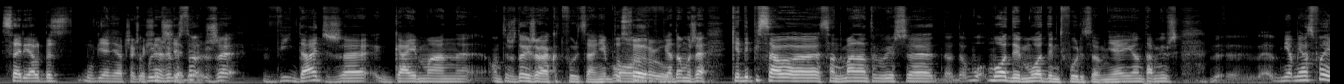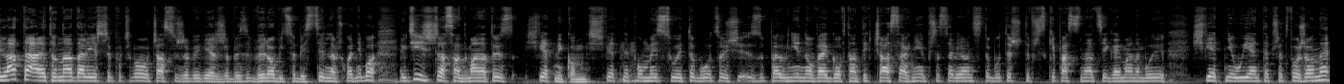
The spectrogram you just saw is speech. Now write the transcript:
serial bez mówienia czegoś od że, siebie. że widać, że Gaiman, on też dojrzał jako twórca, nie? Bo wiadomo, że kiedy pisał e, Sandmana, to był jeszcze no, no, młodym, młodym twórcą, nie? I on tam już e, miał, miał, swoje lata, ale to nadal jeszcze potrzebował czasu, żeby, wiesz, żeby wyrobić sobie styl na przykład, nie? Bo jak gdzieś jeszcze Sandmana, to jest świetny komiks, świetne mm. pomysły, to było coś zupełnie nowego w tamtych czasach, nie? Przedstawiające, to były też te wszystkie fascynacje Gaimana były świetnie ujęte, przetworzone,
